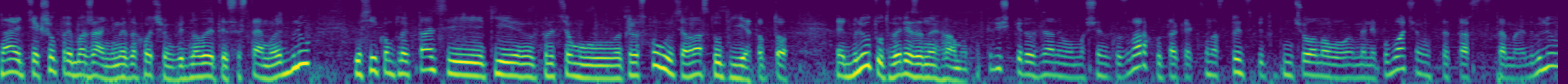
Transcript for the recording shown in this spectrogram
Навіть якщо при бажанні ми захочемо відновити систему AdBlue, усі комплектації, які при цьому використовуються, у нас тут є. Тобто AdBlue тут вирізаний грамотно. Трішки розглянемо машинку зверху, так як у нас в принципі тут нічого нового ми не побачимо. Це та ж система AdBlue,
